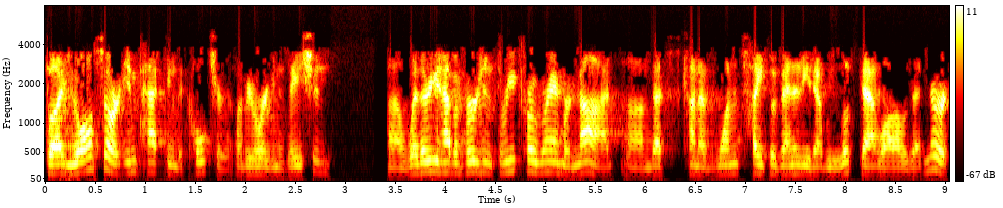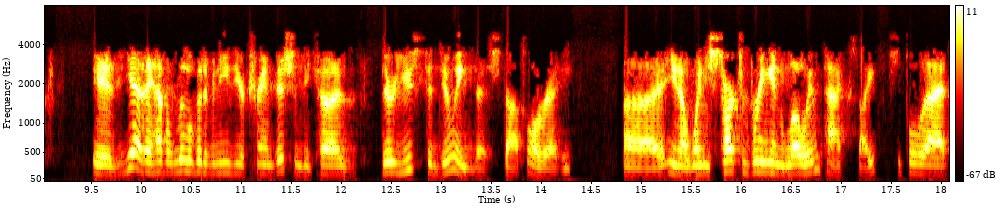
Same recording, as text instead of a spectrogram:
but you also are impacting the culture of your organization. Uh, whether you have a version 3 program or not, um, that's kind of one type of entity that we looked at while I was at NERC, is yeah, they have a little bit of an easier transition because they're used to doing this stuff already. Uh, you know, when you start to bring in low impact sites, people that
